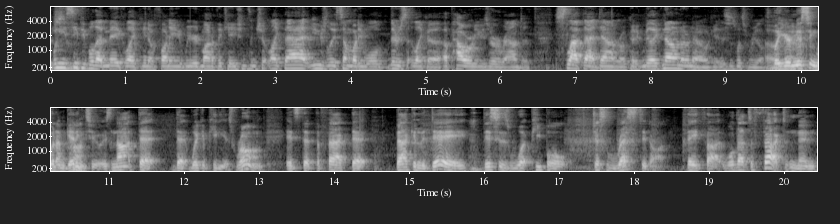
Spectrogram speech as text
when you see people that make like you know funny weird modifications and shit like that, usually somebody will there's like a, a power user around to slap that down real quick and be like, no, no, no, okay, this is what's real. But you're missing what I'm getting Huh. to. Is not that that Wikipedia is wrong. It's that the fact that back in the day, this is what people just rested on. They thought, well, that's a fact, and then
